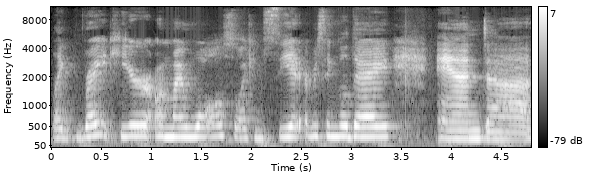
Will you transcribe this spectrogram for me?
like right here on my wall so I can see it every single day and uh,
